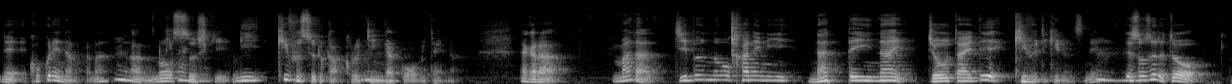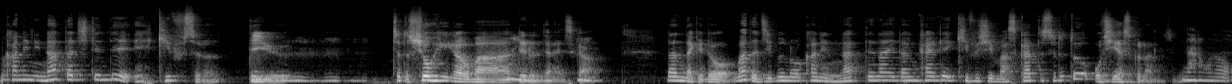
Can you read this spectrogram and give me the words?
ね、国連なのかな、うんあのの組織に寄付するか、この金額をみたいな。だから、まだ自分のお金になっていない状態で寄付できるんですね。うんで、そうすると、お金になった時点で、え、寄付するっていう、ちょっと消費が生まれるんじゃないですか。なんだけど、まだ自分のお金になってない段階で寄付しますかってすると押しやすくなるんですよね。なるほど。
